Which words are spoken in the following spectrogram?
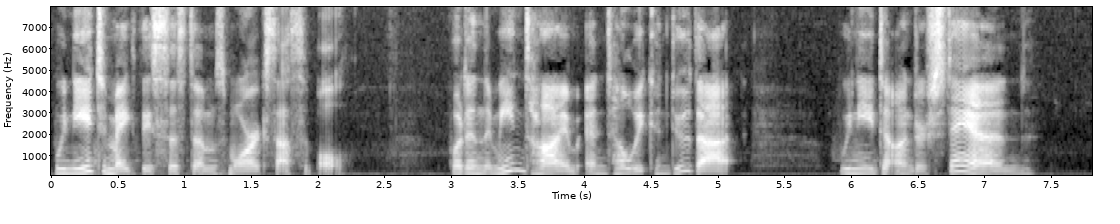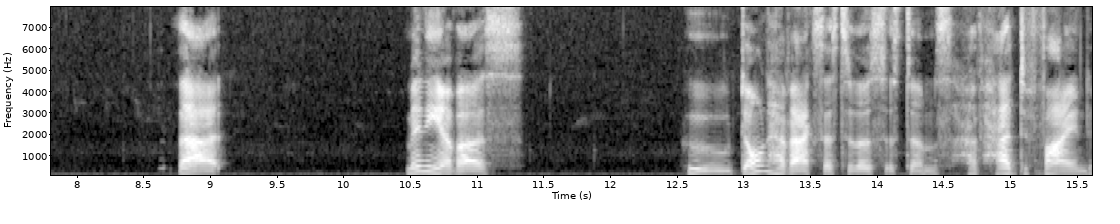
We need to make these systems more accessible. But in the meantime, until we can do that, we need to understand that many of us who don't have access to those systems have had to find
